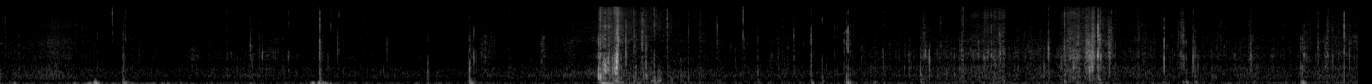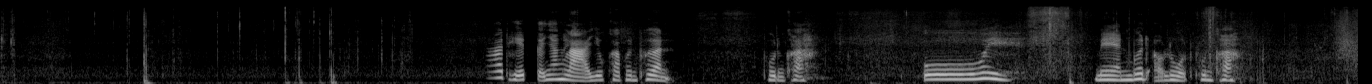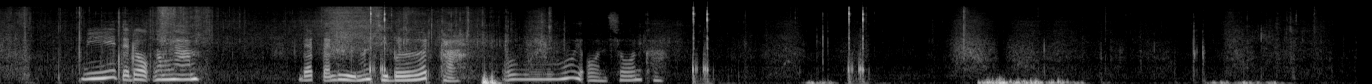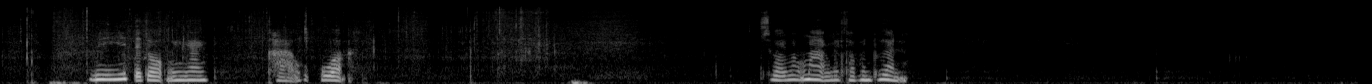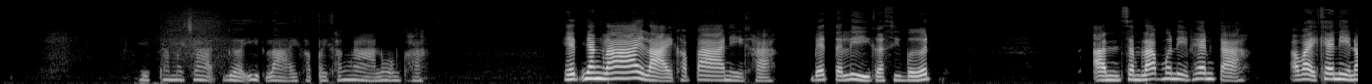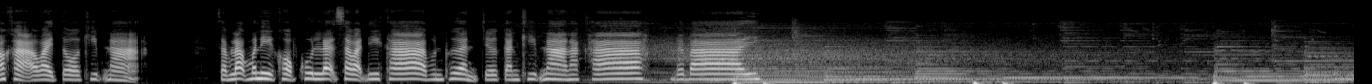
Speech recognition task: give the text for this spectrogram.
าเห็ดก็ยังหลายอยู่ค่ะเพื่อนๆพุ่นค่ะ ย แมนเบิดเอาโหลดพุ่นค่ะ มีแต่ดอกงามๆแบตเตอรี่มันสีเบิดค่ะ โอ้ย อ่อนซ้อนค่ะมีแต่ดอกง่ายๆขาวอวบสวยมาก ๆ เลยค่ะเพื่อน ๆ เห็ดธรรมชาติเหลืออีกหลายค่ะไปข้างหน้าโน่นค่ะเห็ดยังหลายหลายค่ะปลานี่ค่ะ แบตเตอรี่กับซีเบิร์ดอันสำหรับมื้อนี้แพ่นกะ เอาไว้แค่นี้เนาะค่ะ เอาไว้ตัวคลิปหน้าสำหรับมื้อนี้ขอบคุณและสวัสดีค่ะเพื่อนๆเจอกันคลิปหน้านะคะ บ๊ายบาย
